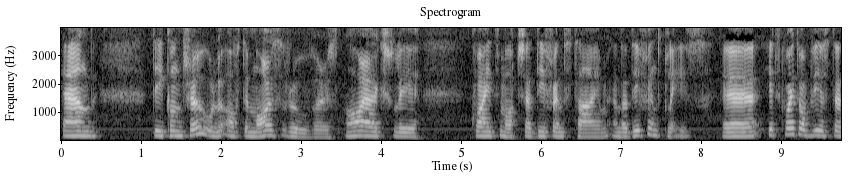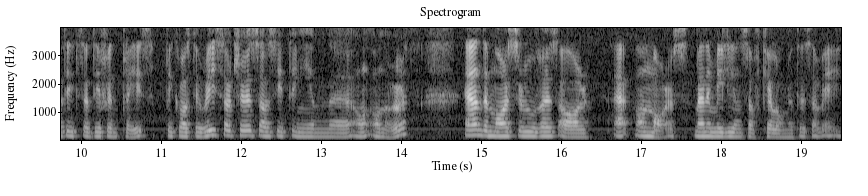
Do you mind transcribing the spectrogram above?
And the control of the Mars rovers are actually quite much a different time and a different place. Uh, it's quite obvious that it's a different place because the researchers are sitting in uh, on, on, Earth and the Mars rovers are uh, on Mars, many millions of kilometers away.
